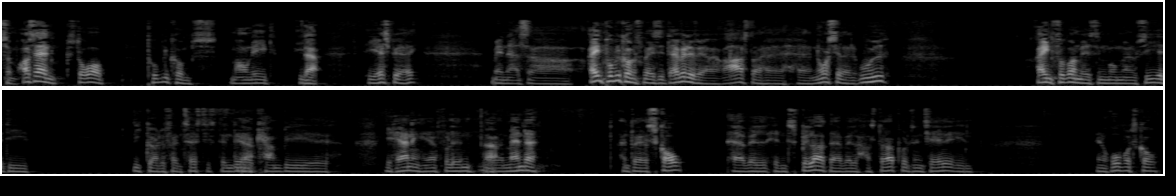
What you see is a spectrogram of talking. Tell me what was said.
som også er en stor publikumsmagnet i, ja. i Esbjerg. Ikke? Men altså, rent publikumsmæssigt, der vil det være rarest at have, have Nordsjælland ude. Rent fodboldmæssigt må man jo sige, at de, de gør det fantastisk. Den der Ja. kamp i, øh, i Herning her forleden. Ja. Ja. Mandag, Andreas Skov er vel en spiller, der vel har større potentiale end, end Robert Skov,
